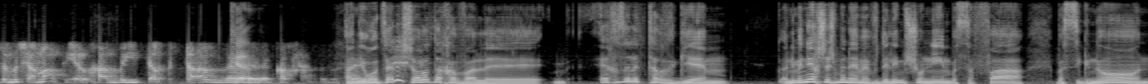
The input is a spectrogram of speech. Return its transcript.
זה מה שאמרתי, היא הלכה והתאפתה כן. וככה. אני רוצה לשאול אותך, אבל אה, איך זה לתרגם אני מניח שיש ביניהם הבדלים שונים בשפה, בסגנון,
